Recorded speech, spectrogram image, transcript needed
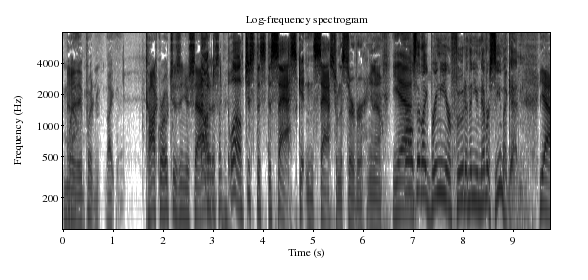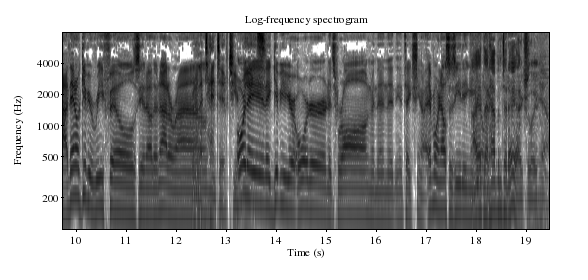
What, they put like cockroaches in your salad No, or something? Well, just the the sass, getting sass from the server. You know. Yeah. Or else they like bring you your food and then you never see them again. Yeah, they don't give you refills. You know, they're not around. They're not attentive to your Or they needs. they give you your order and it's wrong, and then it, it takes you know everyone else is eating. and I had that get- happen today, actually. Yeah.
